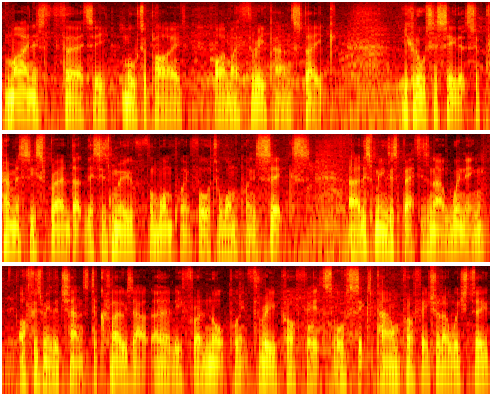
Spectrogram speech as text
minus 30 multiplied by my £3 stake. You can also see that supremacy spread, that this has moved from 1.4 to 1.6. Uh, this means this bet is now winning, offers me the chance to close out early for a 0.3 profit or £6 profit should I wish to.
